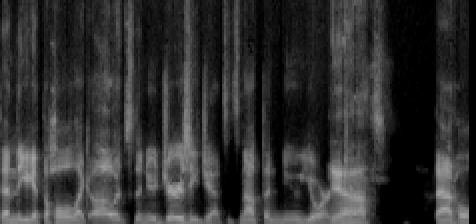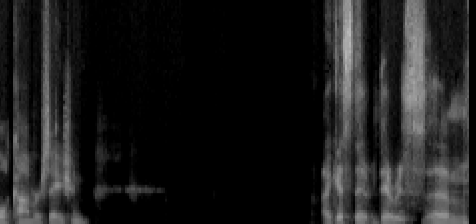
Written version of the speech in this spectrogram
then you get the whole like, oh, it's the New Jersey Jets, it's not the New York yeah. Jets. That whole conversation. I guess there there is um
